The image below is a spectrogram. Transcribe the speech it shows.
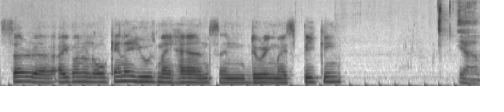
Sir, uh, I want to know can I use my hands and during my speaking? Yeah,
